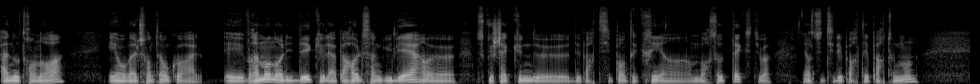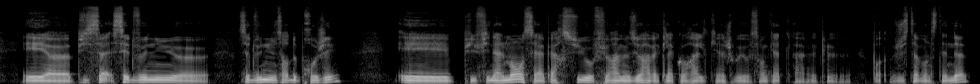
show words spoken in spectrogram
à notre endroit, et on va le chanter en chorale. Et vraiment dans l'idée que la parole singulière, parce que chacune des participantes écrit un morceau de texte, tu vois, et ensuite il est porté par tout le monde. Et euh, puis c'est devenu, euh, c'est devenu une sorte de projet. Et puis finalement, on s'est aperçu au fur et à mesure avec la chorale qui a joué au 104, là, avec le, juste avant le stand-up,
